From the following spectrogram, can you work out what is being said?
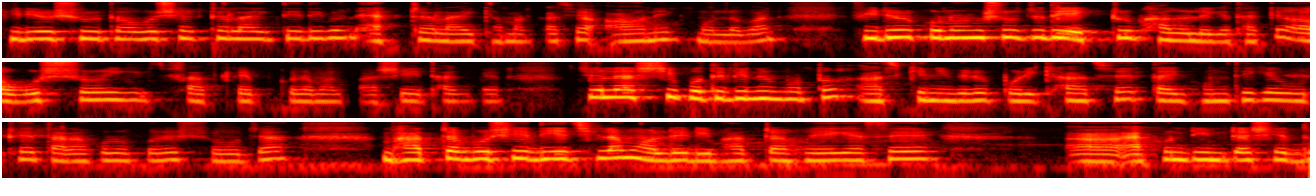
ভিডিওর শুরুতে অবশ্যই একটা লাইক দিয়ে দিবেন। একটা লাইক আমার কাছে অনেক মূল্যবান। ভিডিওর কোনো অংশ যদি একটু ভালো লেগে থাকে, অবশ্যই সাবস্ক্রাইব করে আমার পাশেই থাকবেন। চলে আসছি প্রতিদিনের মতো। আজকে নিবিড়ের পরীক্ষা আছে, তাই ঘুম থেকে উঠে তাড়াহুড়ো করে সোজা ভাতটা বসিয়ে দিয়েছিলাম। অলরেডি ভাতটা হয়ে গেছে। এখন ডিমটা সেদ্ধ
